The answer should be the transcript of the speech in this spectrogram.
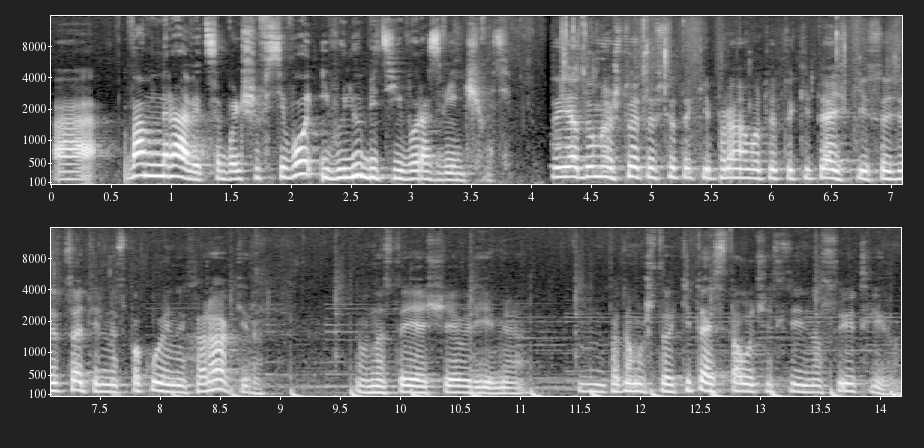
а, вам нравится больше всего, и вы любите его развенчивать? Я думаю, что это все-таки про вот это китайский созерцательно спокойный характер в настоящее время, потому что Китай стал очень сильно суетливым.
